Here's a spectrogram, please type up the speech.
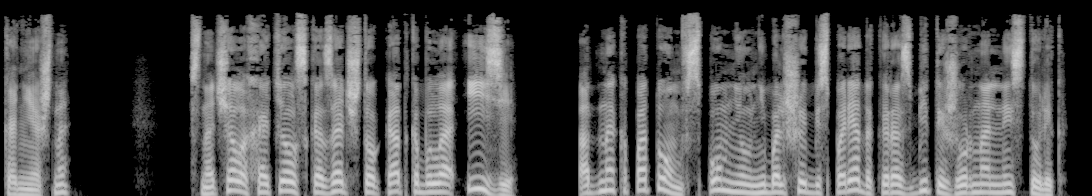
Конечно. Сначала хотел сказать, что катка была изи, однако потом вспомнил небольшой беспорядок и разбитый журнальный столик.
